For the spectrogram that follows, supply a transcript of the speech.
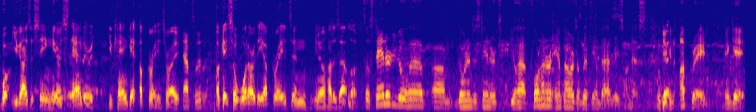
what you guys are seeing here is standard. You can get upgrades, right? Absolutely. Okay, so what are the upgrades, and you know how does that look? So standard, you'll have um, going into standards, you'll have 400 amp hours of lithium batteries on this. Okay. You can upgrade and get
